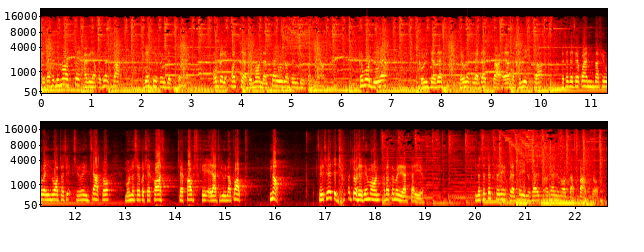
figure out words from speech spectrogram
In caso di morte avviene la cosiddetta desincronizzazione, ovvero ossia demanda il taglio senza compagnia. Che vuol dire? Che uno della destra, e l'altra sinistra? Pensate seguendo una figura di nuoto sincronizzato? Mondo Seco Tchaikovsky e l'altro Luna Pop? No! Semplicemente il giocatore Demon ha fatto morire Altair. In una situazione in cui Altair non sarebbe morto affatto.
